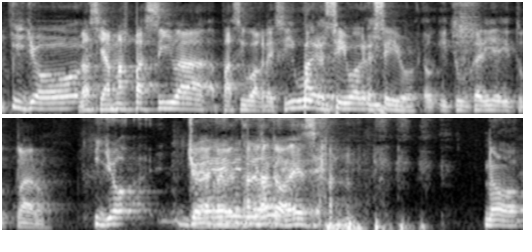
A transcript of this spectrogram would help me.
Mm. Y yo... Lo hacía más pasiva, pasivo-agresivo. Pasivo-agresivo. Y, tú querías, y tú, claro. Y yo... Yo he venido la cabeza. no.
